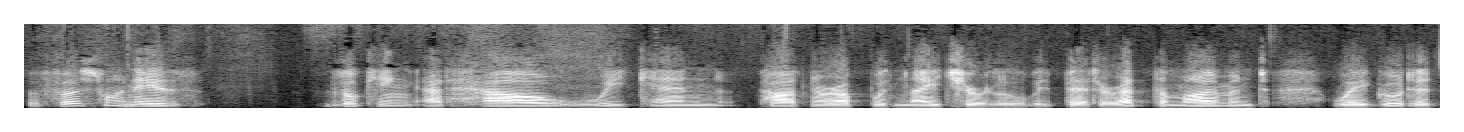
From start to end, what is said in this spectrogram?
The first one is looking at how we can partner up with nature a little bit better. At the moment, we're good at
